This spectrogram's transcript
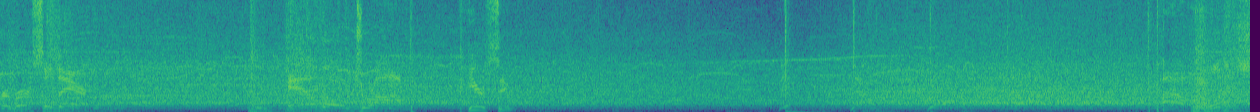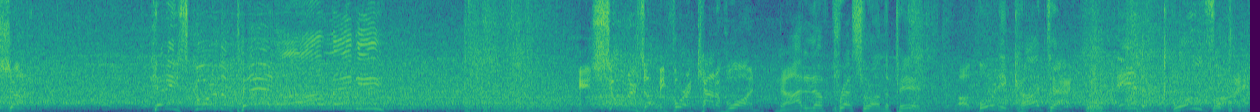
reversal there. Elbow drop. Piercing. Pow! What a shot. Can he score the pin? Uh, maybe. And shoulders up before a count of one. Not enough pressure on the pin. Avoiding contact. And a clothesline.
